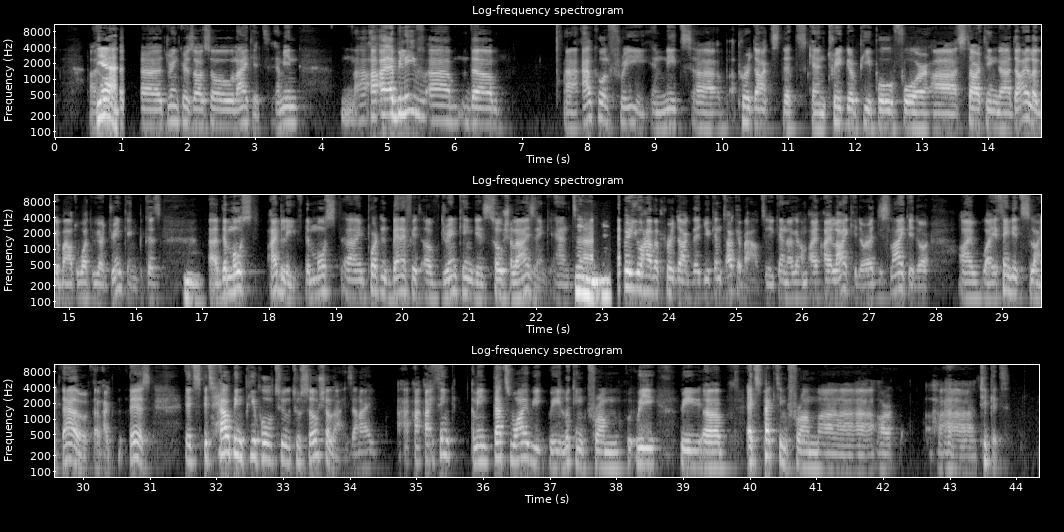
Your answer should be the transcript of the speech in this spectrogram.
I yeah. That, drinkers also like it. I mean I, I believe um, the uh, alcohol free and needs uh, products that can trigger people for uh, starting a dialogue about what we are drinking because mm. the most i believe the most uh, important benefit of drinking is socializing and mm-hmm. whenever you have a product that you can talk about so you can um, I, I like it or i dislike it or I, I think it's like that or like this it's it's helping people to to socialize and i i, I think i mean that's why we we looking from we we uh, expecting from uh, our uh, ticket.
